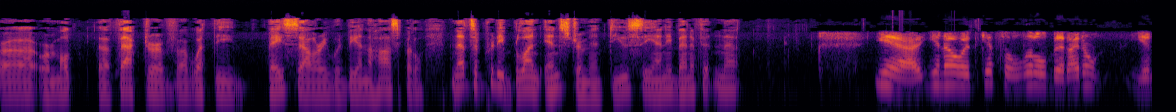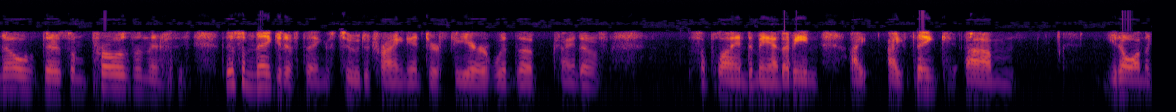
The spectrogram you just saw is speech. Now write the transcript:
uh, or multi, a factor of uh, what the base salary would be in the hospital. And that's a pretty blunt instrument. Do you see any benefit in that? Yeah, you know, it gets a little bit. I don't. You know, there's some pros and there's there's some negative things too to try and interfere with the kind of supply and demand. I mean, I I think um, you know on the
